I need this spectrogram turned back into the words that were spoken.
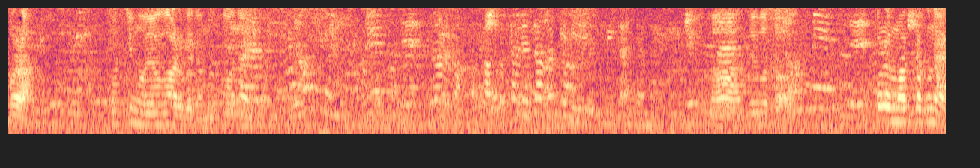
ほら。こっち模様があるけど向こうないん。だああそういうこと。これ全くない。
